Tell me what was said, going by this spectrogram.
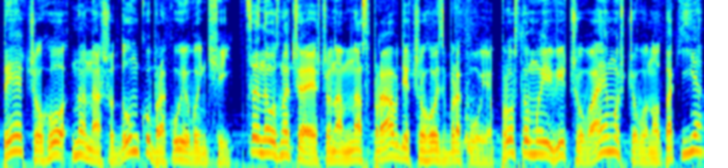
те, чого, на нашу думку, бракує в іншій. Це не означає, що нам насправді чогось бракує. Просто ми відчуваємо, що воно так є.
